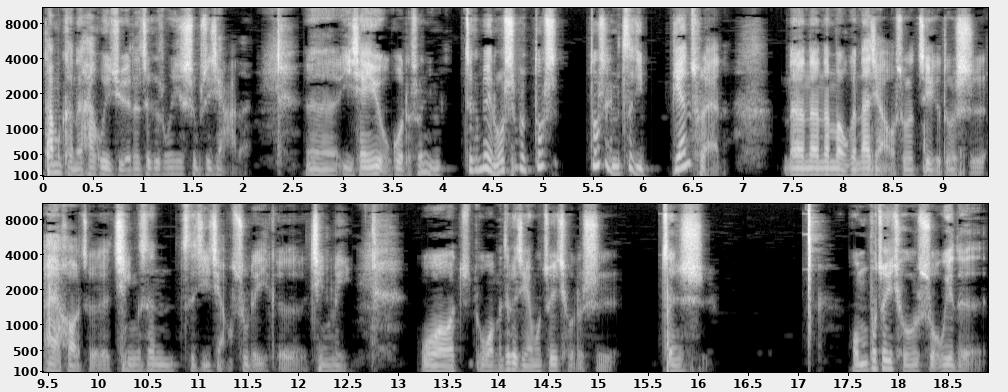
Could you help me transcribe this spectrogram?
他们可能还会觉得这个东西是不是假的？嗯，以前也有过的，说你们这个内容是不是都是都是你们自己编出来的？那那那么我跟他讲，我说这个都是爱好者亲身自己讲述的一个经历。我我们这个节目追求的是真实，我们不追求所谓的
